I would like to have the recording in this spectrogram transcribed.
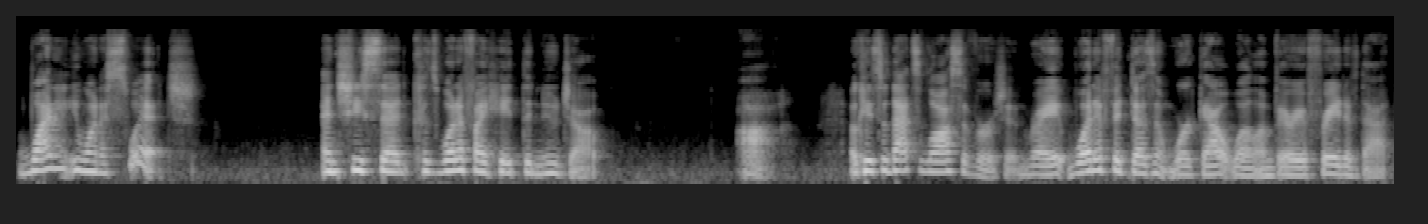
why don't you want to switch? And she said, because what if I hate the new job? Ah, okay, so that's loss aversion, right? What if it doesn't work out well? I'm very afraid of that.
